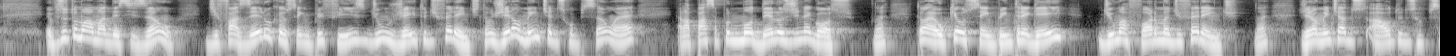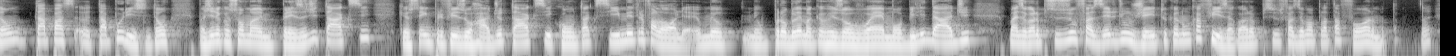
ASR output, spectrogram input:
Eu preciso tomar uma decisão de fazer o que eu sempre fiz de um jeito diferente. Então, geralmente a disrupção é, ela passa por modelos de negócio, né? Então é o que eu sempre entreguei de uma forma diferente. Né? Geralmente a, a autodisrupção tá, tá por isso. Então, imagina que eu sou uma empresa de táxi, que eu sempre fiz o rádio táxi com o taxímetro, eu falo, olha, o meu, meu problema que eu resolvo é mobilidade, mas agora eu preciso fazer de um jeito que eu nunca fiz. Agora eu preciso fazer uma plataforma. Né?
